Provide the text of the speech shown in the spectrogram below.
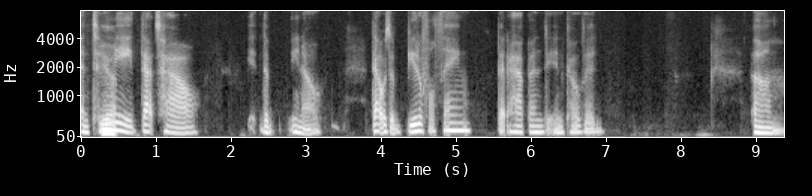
and to Yeah. me that's how the you know that was a beautiful thing that happened in covid um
